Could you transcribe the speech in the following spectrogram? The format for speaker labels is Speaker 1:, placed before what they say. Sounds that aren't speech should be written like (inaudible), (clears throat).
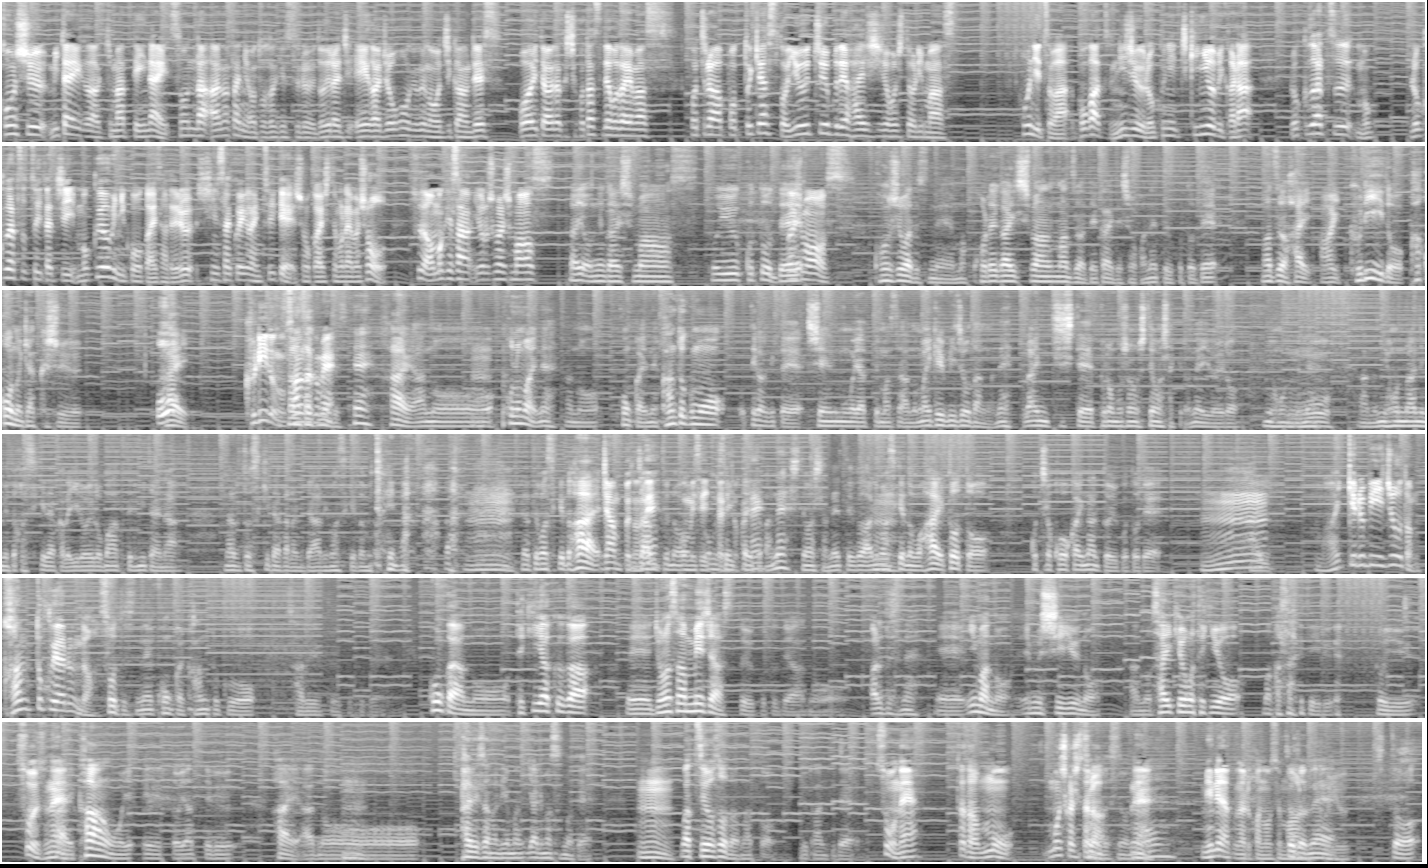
Speaker 1: 今週見たい映画が決まっていないそんなあなたにお届けするドイラジ映画情報局のお時間です。お相手は私こたつでございます。こちらはポッドキャスト YouTube で配信をしております。本日は5月26日金曜日から6月も6月1日木曜日に公開される新作映画について紹介してもらいましょう。それではおまけさんよろしくお願いします。
Speaker 2: はい、お願いします。ということ
Speaker 1: お願い
Speaker 2: で
Speaker 1: し、ます。
Speaker 2: 今週はですね、まあ、これが一番まずはでかいでしょうかねということで、まずは、はい、
Speaker 1: はい。
Speaker 2: クリード過去の逆襲。
Speaker 1: お、
Speaker 2: はい、
Speaker 1: クリードの
Speaker 2: 3
Speaker 1: 3作目。
Speaker 2: ですね。はい、あのー
Speaker 1: うん。
Speaker 2: この前ね、あの今回ね、監督も手掛けて支援もやってます、あのマイケル・ B・ ジョーダンがね、来日してプロモーションしてましたけどね、いろいろ、日本でね、あの日本のアニメとか好きだからいろいろ回ってるみたいな、ナルト好きだからみたいなのありますけどみたいな。
Speaker 1: うん。(laughs)
Speaker 2: やってますけど、はい。
Speaker 1: ジャンプのね
Speaker 2: ジャンプの
Speaker 1: お店行ったりとかね。
Speaker 2: お店してましたね。っていうことありますけども、はい、とうとうこちら公開になるということで、はい。
Speaker 1: マイケル・ B・ ジョーダン監督やるんだ。
Speaker 2: そうですね、今回監督をされるということで、今回あの敵役が、えージョナサン・メジャースということで、あのあれですね、えー今の MCU のあの最強の敵を任されている (laughs) という、
Speaker 1: そうですね、
Speaker 2: はい、カーンを、えー、とやってる、はい、あのー俳優さんがやりますので、
Speaker 1: うん。
Speaker 2: まあ、強そうだなという感じで、
Speaker 1: そうね。ただもうもしかしたら
Speaker 2: そうですよね。
Speaker 1: ね見れなくなる可能性もあるという、
Speaker 2: ちょっ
